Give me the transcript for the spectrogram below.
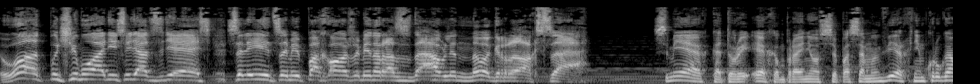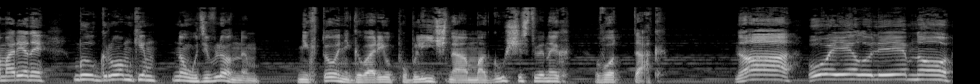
Вот почему они сидят здесь, с лицами, похожими на раздавленного Грокса». Смех, который эхом пронесся по самым верхним кругам арены, был громким, но удивленным. Никто не говорил публично о могущественных вот так. Но Уиллу Лимну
